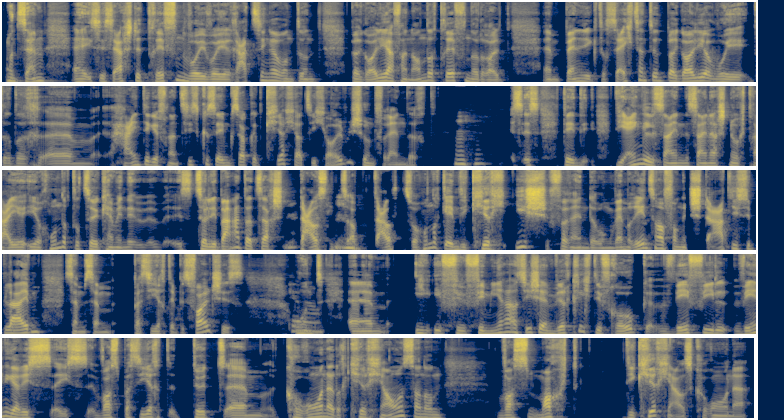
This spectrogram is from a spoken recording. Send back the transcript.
Und Sam äh, ist das erste Treffen, wo ich, wo Ratzinger und, und Bergoglio aufeinandertreffen oder halt ähm, Benedikt XVI. und Bergoglio, wo ich, der, der ähm, heintige Franziskus eben gesagt hat, die Kirche hat sich halb schon verändert. Mhm. Es ist, die, die, die Engel seien erst noch drei Jahrhunderte zurückgekommen. Das Zölibat hat es erst 1000, ab 1200 gegeben. Die Kirche ist Veränderung. Wenn wir jetzt anfangen, statisch zu bleiben, dann, dann passiert etwas Falsches. Genau. Und ähm, ich, ich, für, für mich aus ist eben wirklich die Frage, wie viel weniger ist, ist was passiert dort ähm, Corona oder Kirche aus, sondern was macht die Kirche aus Corona?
